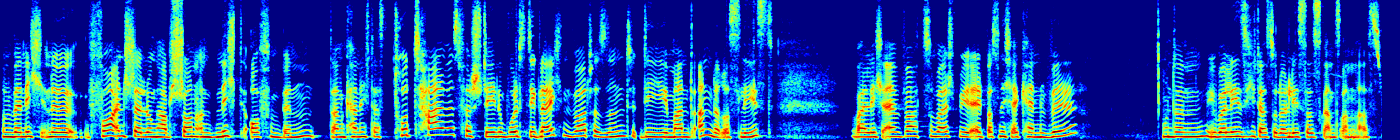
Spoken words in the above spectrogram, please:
Und wenn ich eine Voreinstellung habe schon und nicht offen bin, dann kann ich das total missverstehen, obwohl es die gleichen Wörter sind, die jemand anderes liest, weil ich einfach zum Beispiel etwas nicht erkennen will und dann überlese ich das oder lese das ganz anders.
